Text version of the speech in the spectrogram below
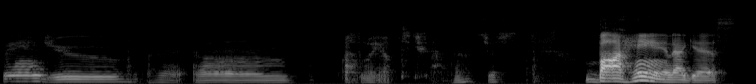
sand you? All right, um, all the way up to 2,000. Just by hand, I guess.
